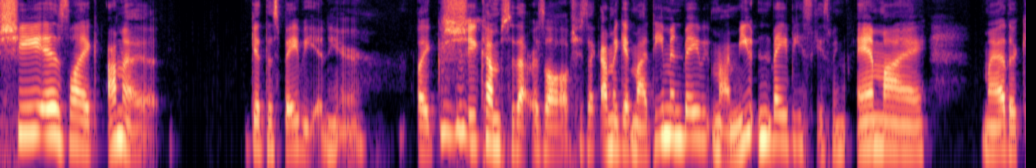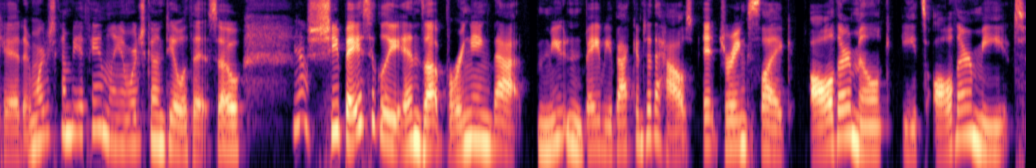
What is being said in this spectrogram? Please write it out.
she is like i'm gonna get this baby in here. Like mm-hmm. she comes to that resolve. She's like i'm gonna get my demon baby my mutant baby excuse me and my my other kid and we're just gonna be a family and we're just gonna deal with it. So Yeah. she basically ends up bringing that mutant baby back into the house. It drinks like all their milk eats all their meat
